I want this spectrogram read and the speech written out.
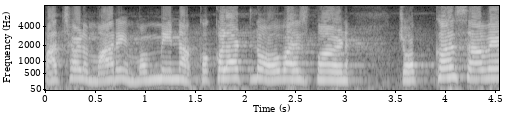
પાછળ મારી મમ્મીના કકળાટનો અવાજ પણ ચોક્કસ આવે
